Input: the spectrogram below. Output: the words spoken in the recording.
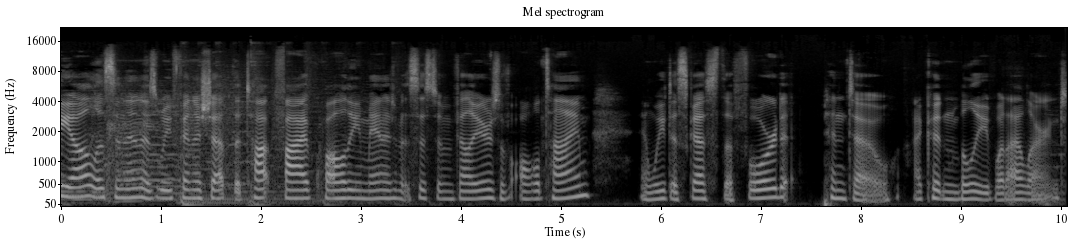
Hey, y'all, listen in as we finish up the top five quality management system failures of all time, and we discuss the Ford Pinto. I couldn't believe what I learned.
